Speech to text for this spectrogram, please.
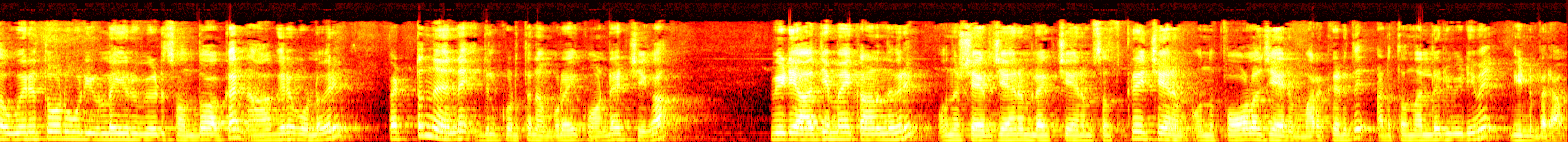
സൗകര്യത്തോടു കൂടിയുള്ള ഈ ഒരു വീട് സ്വന്തമാക്കാൻ ആഗ്രഹമുള്ളവർ പെട്ടെന്ന് തന്നെ ഇതിൽ കൊടുത്ത നമ്പറുമായി കോൺടാക്ട് ചെയ്യുക. വീഡിയോ ആദ്യമായി കാണുന്നവർ ഒന്ന് ഷെയർ ചെയ്യാനും ലൈക്ക് ചെയ്യാനും സബ്സ്ക്രൈബ് ചെയ്യാനും ഒന്ന് ഫോളോ ചെയ്യാനും മറക്കരുത്. അടുത്ത നല്ലൊരു വീഡിയോയിൽ വീണ്ടും വരാം.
